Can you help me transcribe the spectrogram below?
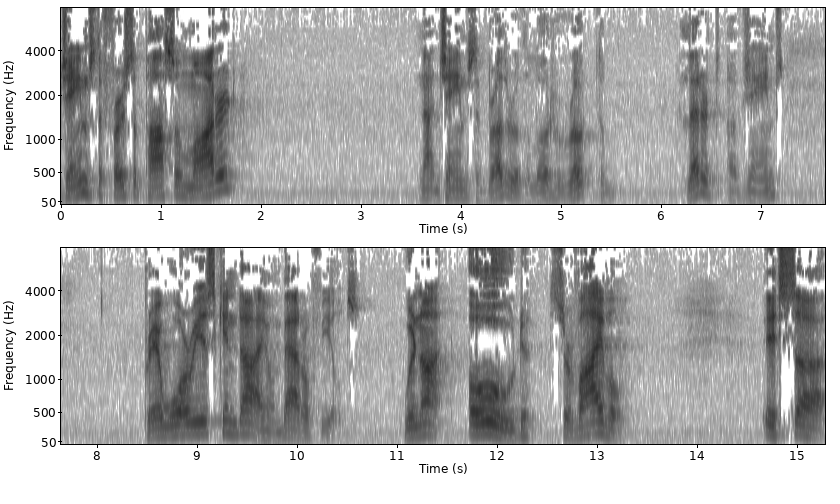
James, the first apostle, martyred. Not James, the brother of the Lord, who wrote the letter of James. Prayer warriors can die on battlefields. We're not owed survival. It's uh,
